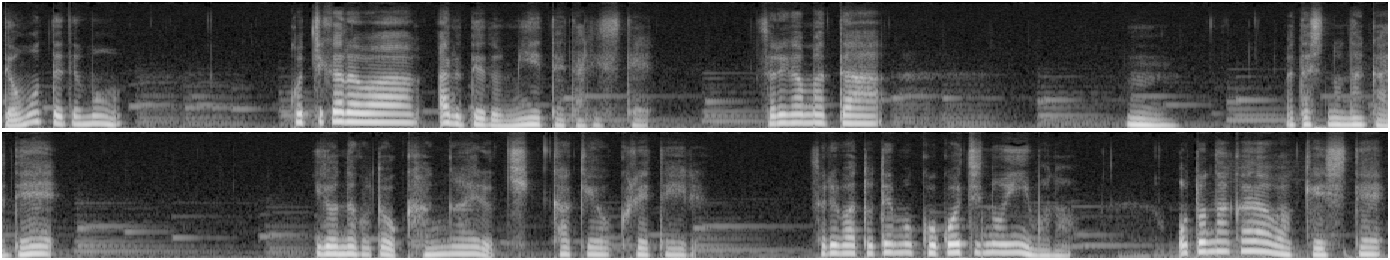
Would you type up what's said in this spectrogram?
て思っててもこっちからはある程度見えてたりしてそれがまたうん私の中でいろんなことを考えるきっかけをくれている。それはとても心地のいいもの。大人からは決して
